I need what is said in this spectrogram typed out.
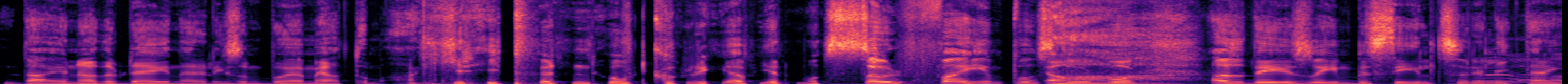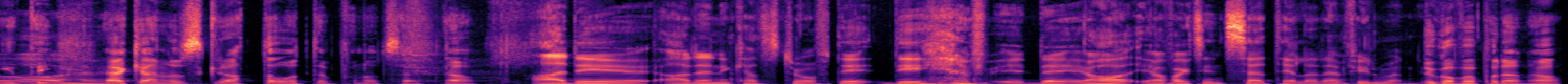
Die Another Day när det liksom börjar med att de angriper Nordkorea genom att surfa in på en stor oh. båt. Alltså det är ju så imbecilt så det liknar oh. ingenting. Jag kan nog skratta åt det på något sätt. Ja, ja, det, ja den är katastrof. Det, det, det, jag, har, jag har faktiskt inte sett hela den filmen. Du gav upp på den? Ja.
